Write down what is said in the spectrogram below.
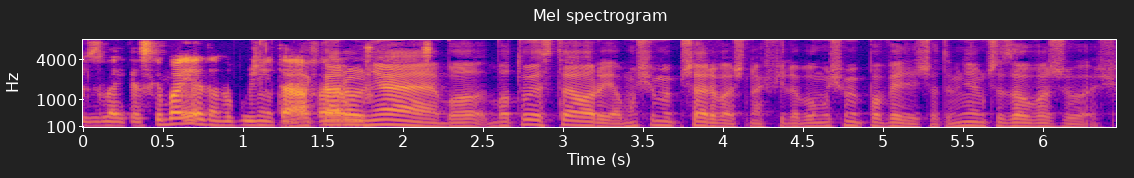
z Lakers? Chyba jeden, bo później ta Ale Karol, nie, bo, bo tu jest teoria. Musimy przerwać na chwilę, bo musimy powiedzieć o tym. Nie wiem, czy zauważyłeś.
